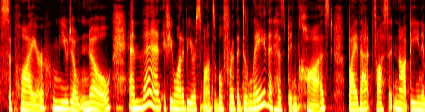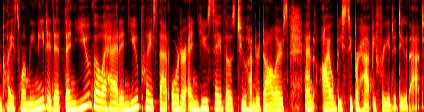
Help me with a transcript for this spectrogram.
supplier whom you don't know, and then if you want to be responsible for the delay that has been caused by that faucet not being in place when we needed it, then and you go ahead and you place that order and you save those $200 and I'll be super happy for you to do that.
